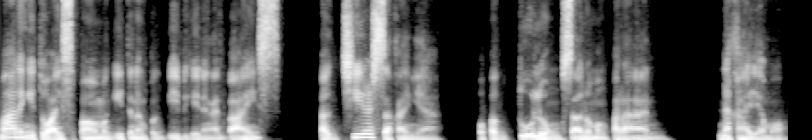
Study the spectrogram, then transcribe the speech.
Maring ito ay sa pamamagitan ng pagbibigay ng advice, pag-cheer sa kanya o pagtulong sa anumang paraan na kaya mo.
